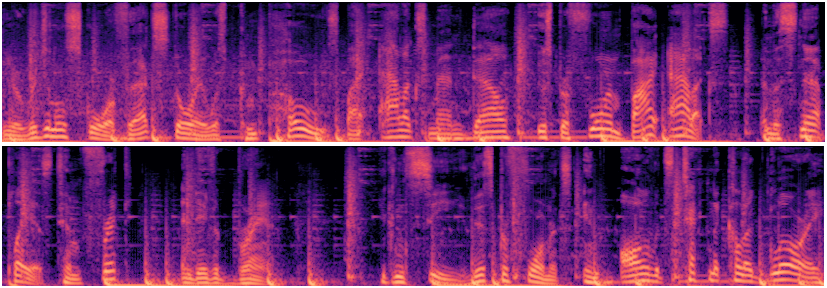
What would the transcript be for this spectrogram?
The original score for that story was composed by Alex Mandel. It was performed by Alex and the Snap Players, Tim Frick and David Brand. You can see this performance in all of its Technicolor glory.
